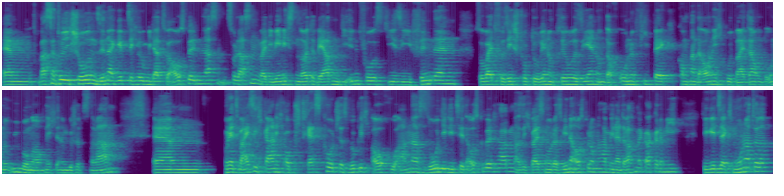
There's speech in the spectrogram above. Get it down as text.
Ähm, was natürlich schon Sinn ergibt, sich irgendwie dazu ausbilden lassen, zu lassen, weil die wenigsten Leute werden die Infos, die sie finden, soweit für sich strukturieren und priorisieren und auch ohne Feedback kommt man da auch nicht gut weiter und ohne Übung auch nicht in einem geschützten Rahmen. Ähm, und jetzt weiß ich gar nicht, ob Stresscoaches wirklich auch woanders so dediziert ausgebildet haben. Also ich weiß nur, dass wir eine Ausbildung haben in der Drachmeck Akademie. Die geht sechs Monate.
